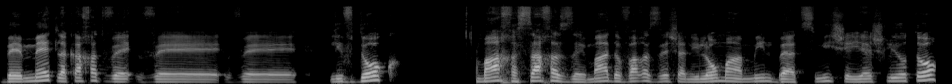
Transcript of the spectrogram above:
באמת לקחת ולבדוק מה החסך הזה, מה הדבר הזה שאני לא מאמין בעצמי שיש לי אותו,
